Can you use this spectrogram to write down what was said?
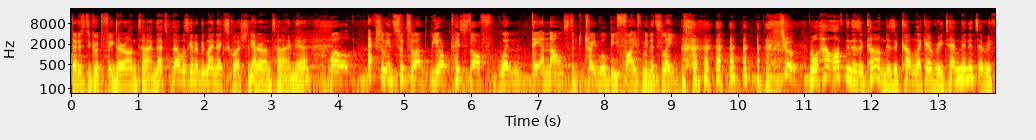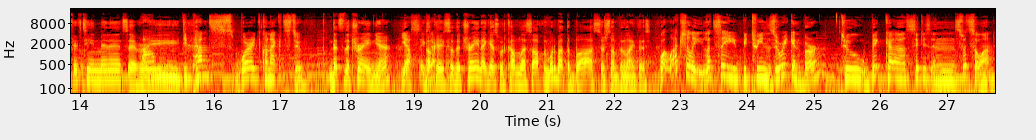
That is the good thing. They're on time. That's that was gonna be my next question. Yeah. They're on time. Yeah. Well, actually, in Switzerland, we are pissed off when they announce that the train will be five minutes late. True. Well, how often does it come? Does it come like every ten minutes, every fifteen minutes, every? Um, depends where it connects to. That's the train, yeah. Yes, exactly. Okay, so the train, I guess, would come less often. What about the bus or something like this? Well, actually, let's say between Zurich and Bern, two big uh, cities in Switzerland,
